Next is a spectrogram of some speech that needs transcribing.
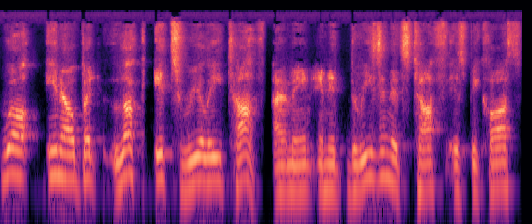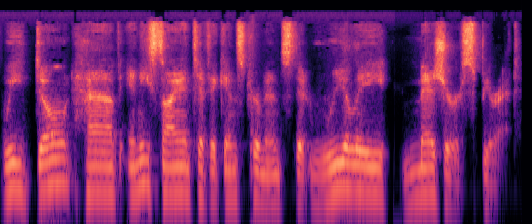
Well, you know, but look, it's really tough. I mean, and it, the reason it's tough is because we don't have any scientific instruments that really measure spirit.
